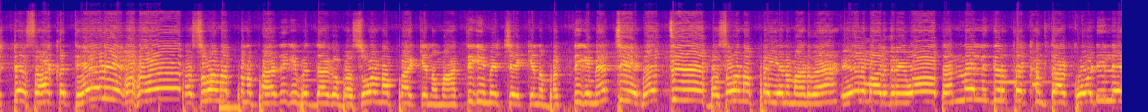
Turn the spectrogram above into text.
ಇಷ್ಟೇ ಸಾಕತ್ ಹೇಳಿ. ಬಸವಣ್ಣಪ್ಪನ ಪಾದಿಗೆ ಬಿದ್ದಾಗ ಬಸವಣ್ಣಪ್ಪ ಆಕಿನ ಮಾತಿಗೆ ಮೆಚ್ಚಿ ಆಕಿನ ಭಕ್ತಿಗೆ ಮೆಚ್ಚಿ. ಮೆಚ್ಚಿ. ಬಸವಣ್ಣಪ್ಪ ಏನ್ ಮಾಡ್ದ? ಏನ್ ಮಾಡಿದ್ರಿ ತನ್ನಲ್ಲಿದ್ದಿರ್ತಕ್ಕಂತ ಕೋಡಿಲೆ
